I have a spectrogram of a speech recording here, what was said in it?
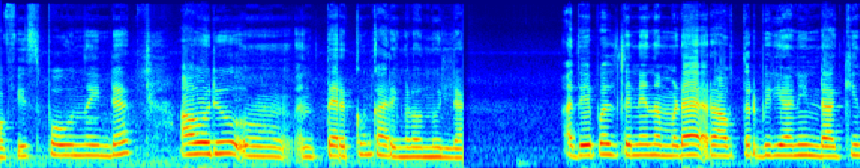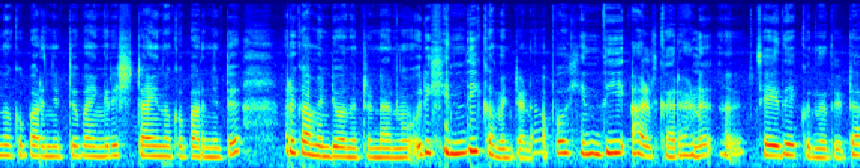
ഓഫീസ് പോകുന്നതിന്റെ ആ ഒരു തിരക്കും കാര്യങ്ങളൊന്നും ഇല്ല അതേപോലെ തന്നെ നമ്മുടെ റാവുത്തർ ബിരിയാണി ഉണ്ടാക്കി എന്നൊക്കെ പറഞ്ഞിട്ട് ഭയങ്കര ഇഷ്ടമായി എന്നൊക്കെ പറഞ്ഞിട്ട് ഒരു കമന്റ് വന്നിട്ടുണ്ടായിരുന്നു. ഒരു ഹിന്ദി കമന്റാണ് അപ്പോൾ ഹിന്ദി ആൾക്കാരാണ് ചെയ്തേക്കുന്നത് കേട്ടോ.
